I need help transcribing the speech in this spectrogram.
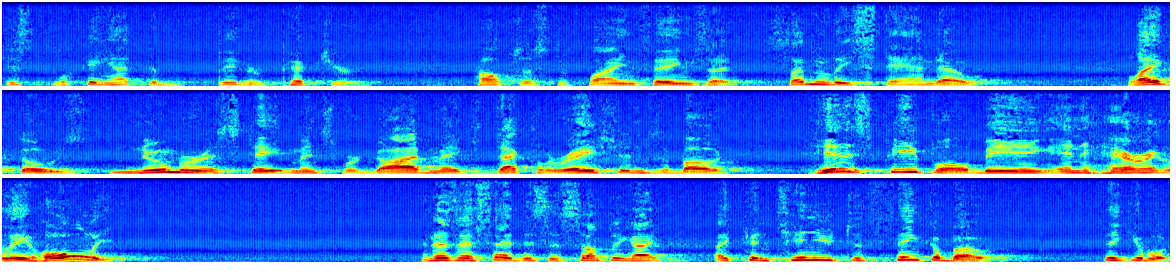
just looking at the bigger picture helps us to find things that suddenly stand out like those numerous statements where God makes declarations about his people being inherently holy. And as I said, this is something I, I continue to think about. Think about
